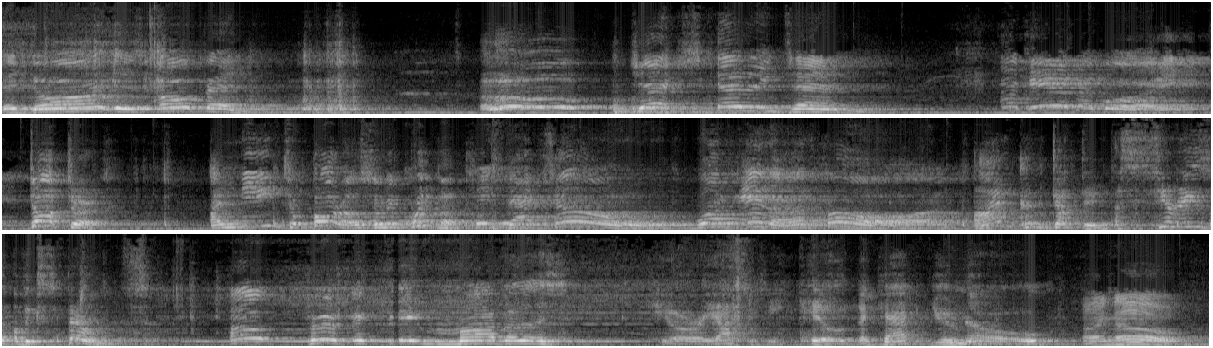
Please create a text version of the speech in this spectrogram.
The door is open. Hello? Jack Skellington. Come here, my boy. Doctor, I need to borrow some equipment. Is that so? Whatever for? I'm conducting a series of experiments. How perfectly marvelous. Curiosity killed the cat, you know. I know.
